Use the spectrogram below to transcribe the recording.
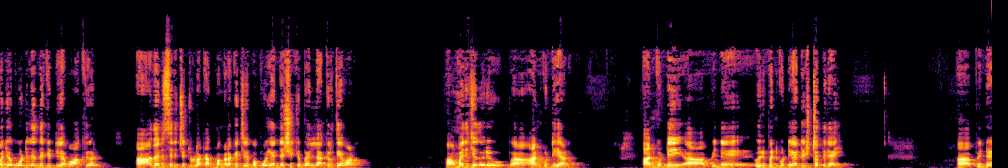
ഓജോ ബോർഡിൽ നിന്ന് കിട്ടിയ വാക്കുകൾ ആ അതനുസരിച്ചിട്ടുള്ള കർമ്മങ്ങളൊക്കെ ചെയ്യുമ്പോൾ പോയി അന്വേഷിക്കുമ്പോൾ എല്ലാം കൃത്യമാണ്. ആ മരിച്ചതൊരു ആൺകുട്ടിയാണ്. ആൺകുട്ടി പിന്നെ ഒരു പെൺകുട്ടിയായിട്ട് ഇഷ്ടത്തിലായി. പിന്നെ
